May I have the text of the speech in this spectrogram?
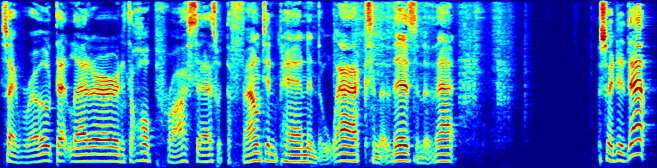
So I wrote that letter, and it's a whole process with the fountain pen and the wax and the this and the that. So I did that.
